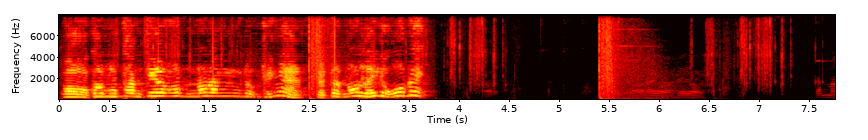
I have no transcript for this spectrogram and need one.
Ồ, còn một thằng kia nó, nó đang được thính à. Cẩn thận nó lấy được ốp đấy. Nó.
